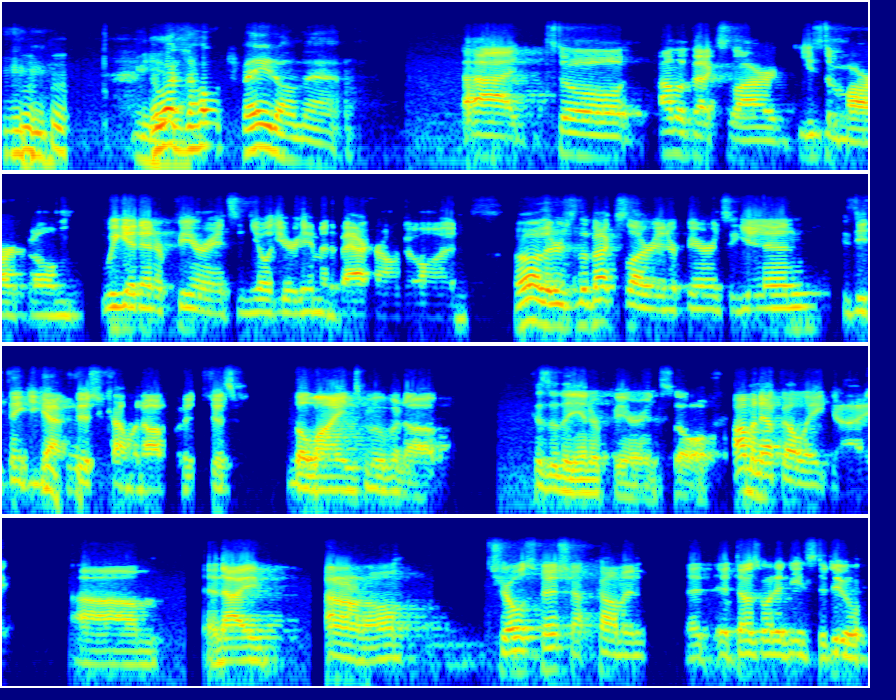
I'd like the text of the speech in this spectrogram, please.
And Yeah. What's the whole debate on that? Uh, so I'm a Vexilar. He's a MarCum. We get interference, and you'll hear him in the background going, "Oh, there's the Vexilar interference again," because you think you got fish coming up, but it's just the lines moving up because of the interference. So I'm an FL-8 guy, um, and I I don't know shows fish coming. It, it does what it needs to do.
